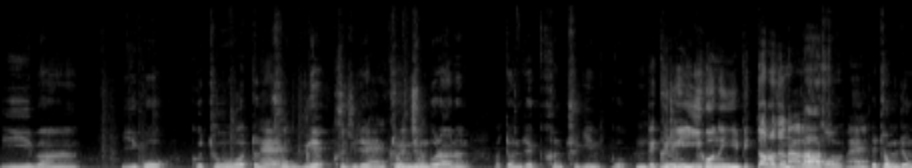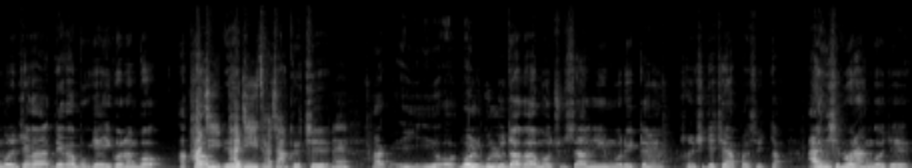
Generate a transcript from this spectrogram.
이방, 이고 그 두 어떤 네. 축 위에 그- 이제 네, 그렇죠. 정중부라는 어떤 이제 큰 축이 있고 근데 그 중에 이고는 입이 떨어져 나갔고. 나왔어. 예. 정중부는 제가 내가 보기에 이거는 뭐 아까 바지- 예, 바지 사장. 그렇지. 예. 아, 이, 이 얼굴로다가 뭐 출산한 인물이기 때문에 손쉽게 제압할 수 있다. 안심을 한 거지.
